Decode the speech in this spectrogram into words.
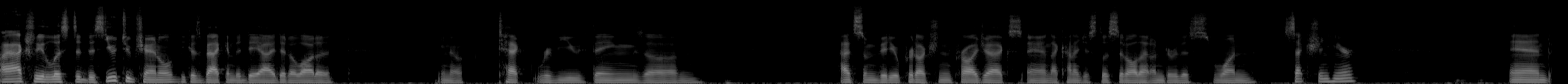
I actually listed this YouTube channel because back in the day I did a lot of, you know, tech review things, um, had some video production projects, and I kind of just listed all that under this one section here. And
